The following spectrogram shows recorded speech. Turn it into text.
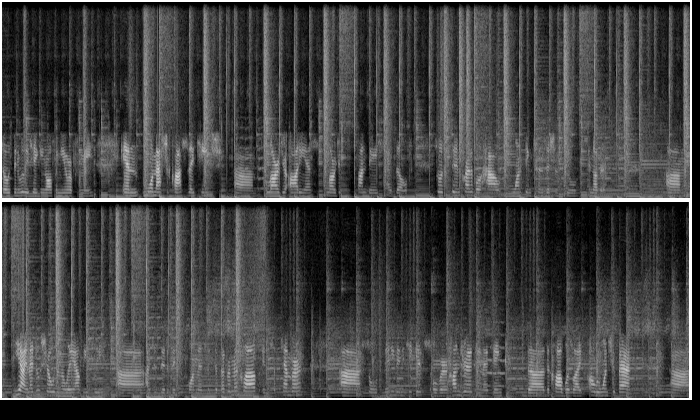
So it's been really taking off in Europe for me. And more master classes I teach, um, larger audience, larger fund base I build. So it's been incredible how one thing transitions to another. Um, yeah, and I do shows in LA, obviously. Uh, I just did a big performance at the Peppermint Club in September. Uh, sold many, many tickets, over 100, and I think the the club was like, "Oh, we want you back." Uh,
